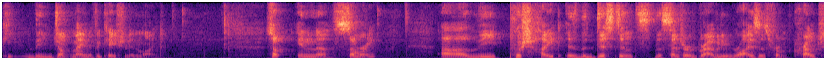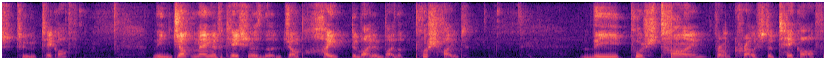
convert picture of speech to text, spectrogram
keep the jump magnification in mind. So, in summary, uh, the push height is the distance the center of gravity rises from crouch to takeoff. The jump magnification is the jump height divided by the push height. The push time from crouch to takeoff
